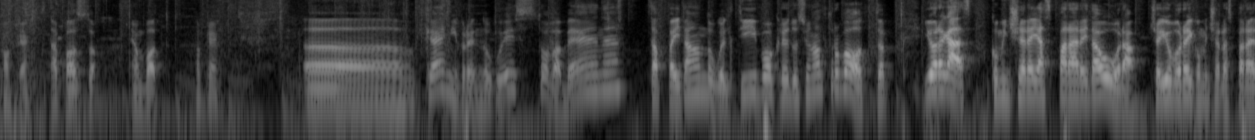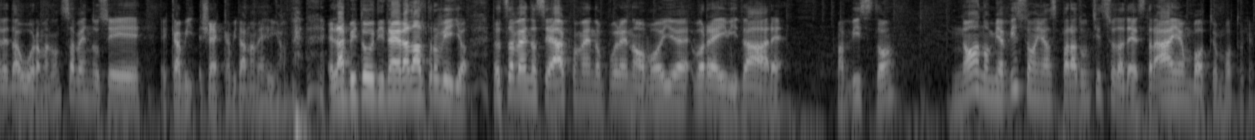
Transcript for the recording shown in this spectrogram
Ok, a posto È un bot, ok uh, Ok, mi prendo questo, va bene Sta fightando quel tipo Credo sia un altro bot Io ragazzi comincerei a sparare da ora Cioè io vorrei cominciare a sparare da ora Ma non sapendo se è capi Cioè Capitano America. È l'abitudine era l'altro video Non sapendo se è Aquaman oppure no Voglio... Vorrei evitare Ma ha visto? No non mi ha visto ma mi ha sparato un tizio da destra Ah è un bot è un bot ok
